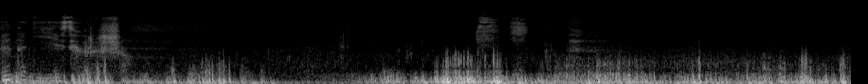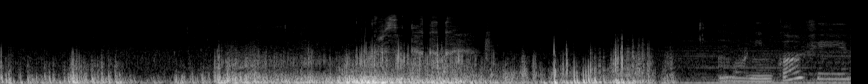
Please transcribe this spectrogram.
Это не есть хорошо. Красота какая. Morning coffee.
